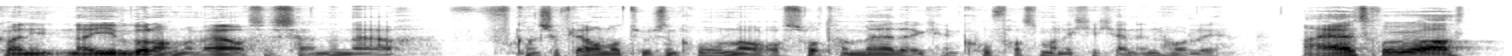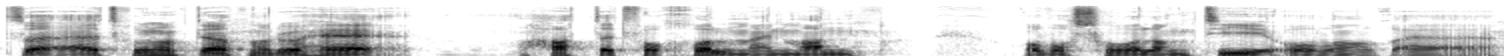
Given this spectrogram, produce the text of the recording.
hva naiv går det an å være å sende ned kanskje flere hundre tusen kroner, og så ta med deg en koffert som man ikke kjenner innholdet i? Nei, jeg tror, at, jeg tror nok det at når du har hatt et forhold med en mann over så lang tid, over eh,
